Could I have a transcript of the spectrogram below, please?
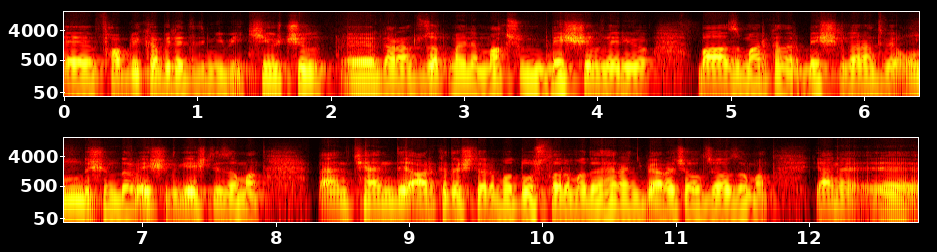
E, fabrika bile dediğim gibi 2-3 yıl e, garanti uzatmayla maksimum 5 yıl veriyor. Bazı markalar 5 yıl garanti veriyor. Onun dışında 5 yıl geçtiği zaman ben kendi arkadaşlarıma, dostlarıma da herhangi bir araç alacağı zaman yani e,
